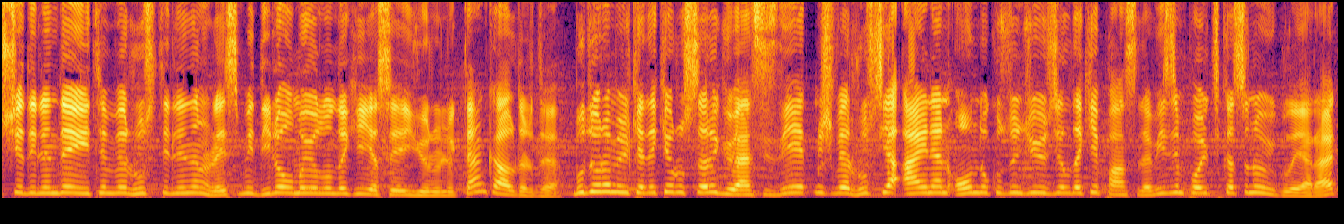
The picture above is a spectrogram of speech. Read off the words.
Rusça dilinde eğitim ve Rus dilinin resmi dil olma yolundaki yasayı yürürlükten kaldırdı. Bu durum ülkedeki Rusları güvensizliğe etmiş ve Rusya aynen 19. yüzyıldaki panslavizm politikasını uygulayarak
